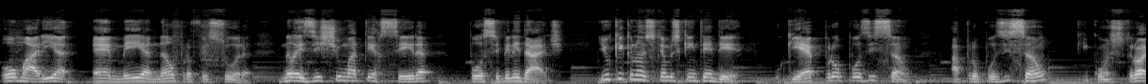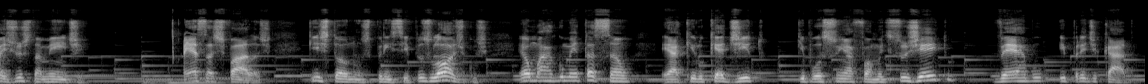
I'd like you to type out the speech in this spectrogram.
ou Maria é meia não professora. Não existe uma terceira possibilidade. E o que, que nós temos que entender? O que é proposição? A proposição, que constrói justamente essas falas que estão nos princípios lógicos, é uma argumentação, é aquilo que é dito, que possui a forma de sujeito, verbo e predicado.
